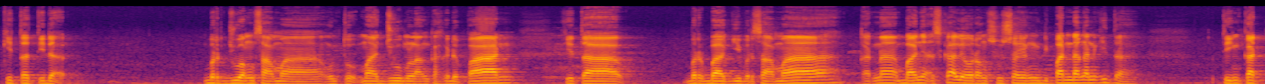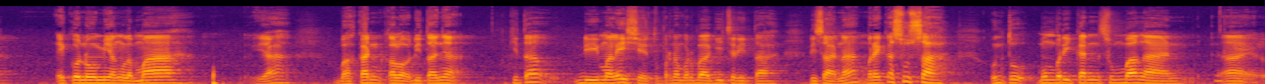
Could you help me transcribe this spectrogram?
kita tidak berjuang sama untuk maju melangkah ke depan? Kita berbagi bersama karena banyak sekali orang susah yang di pandangan kita. Tingkat ekonomi yang lemah ya. Bahkan kalau ditanya kita di Malaysia itu pernah berbagi cerita di sana, mereka susah untuk memberikan sumbangan, eh,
